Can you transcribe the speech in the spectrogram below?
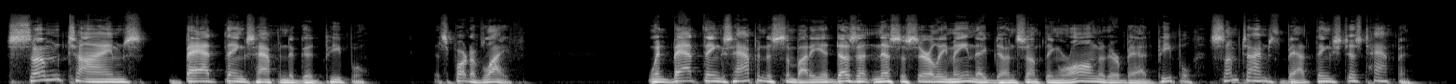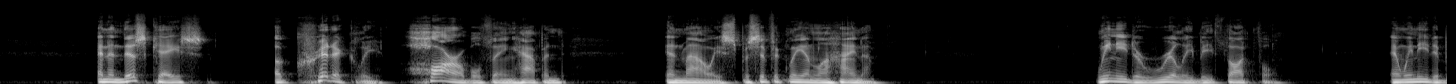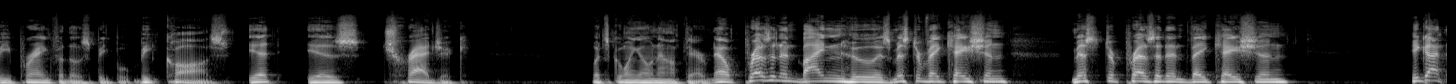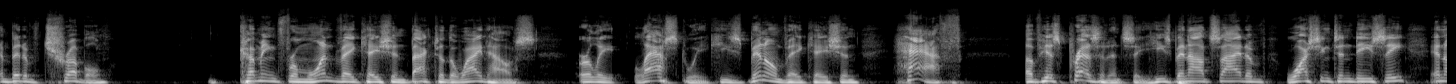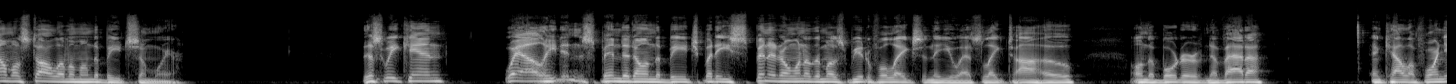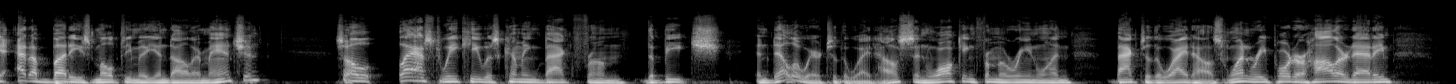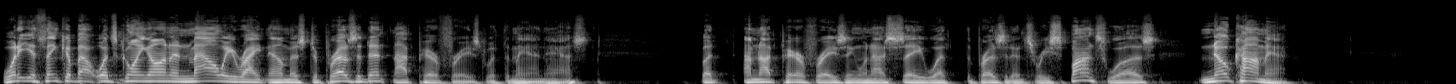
Sometimes bad things happen to good people. It's part of life. When bad things happen to somebody, it doesn't necessarily mean they've done something wrong or they're bad people. Sometimes bad things just happen. And in this case, a critically horrible thing happened in Maui, specifically in Lahaina. We need to really be thoughtful and we need to be praying for those people because it is tragic what's going on out there. Now, President Biden, who is Mr. Vacation, Mr. President Vacation, he got in a bit of trouble coming from one vacation back to the White House early last week. He's been on vacation half of his presidency. He's been outside of Washington, D.C., and almost all of them on the beach somewhere. This weekend, well, he didn't spend it on the beach, but he spent it on one of the most beautiful lakes in the U.S., Lake Tahoe, on the border of Nevada and California, at a buddy's multi million dollar mansion. So last week he was coming back from the beach in Delaware to the White House and walking from Marine One back to the White House. One reporter hollered at him, What do you think about what's going on in Maui right now, Mr. President? I paraphrased what the man asked. But I'm not paraphrasing when I say what the president's response was no comment.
